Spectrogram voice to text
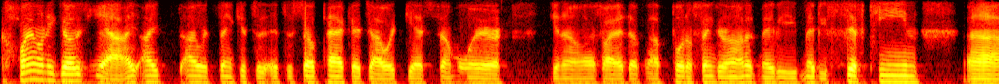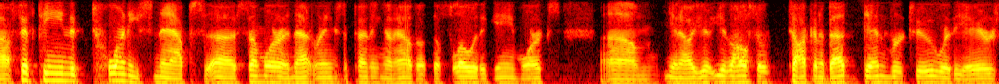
Clowney goes, yeah, I I, I would think it's a it's a sub package. I would guess somewhere you know, if I had to uh, put a finger on it, maybe maybe 15, uh, 15 to 20 snaps, uh, somewhere in that range, depending on how the, the flow of the game works. Um, you know, you're, you're also talking about Denver too, where the air is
